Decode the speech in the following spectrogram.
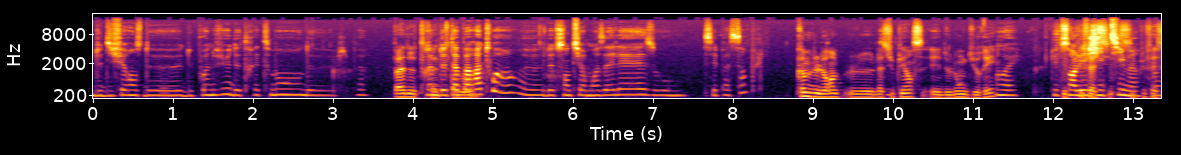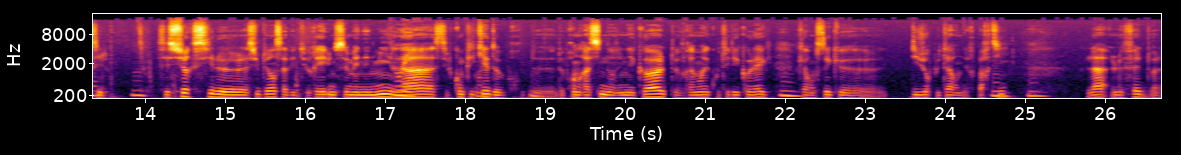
De différence de, de point de vue, de traitement, de. Je sais pas. Pas de traitement. Même de ta part à toi, hein, de te sentir moins à l'aise ou. C'est pas simple. Comme le rem- le- la suppléance est de longue durée, Ouais. Tu te sens légitime. C'est plus facile. Mm. C'est sûr que si le- la suppléance avait duré une semaine et demie, Oui. là, c'est compliqué Ouais. de, pr- de, de prendre racine dans une école, de vraiment écouter les collègues. Mm. car on sait que dix jours plus tard, on est reparti. Mm. Mm. Là, le fait voilà,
